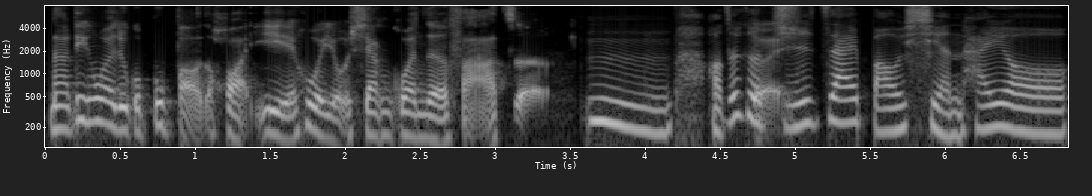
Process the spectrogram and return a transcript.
那另外如果不保的话，也会有相关的法则。嗯，好，这个职灾保险还有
